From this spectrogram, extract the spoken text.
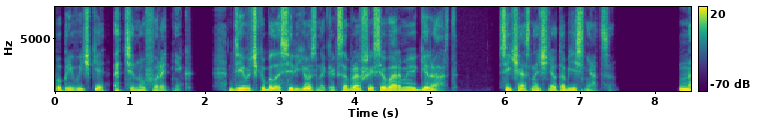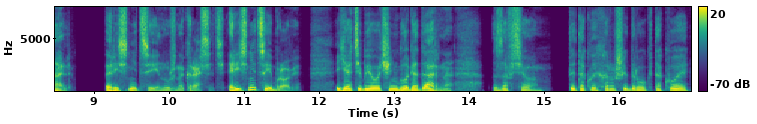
по привычке оттянув воротник. Девочка была серьезна, как собравшийся в армию Герард. Сейчас начнет объясняться. «Наль, ресницы ей нужно красить. Ресницы и брови. Я тебе очень благодарна за все. Ты такой хороший друг, такой...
